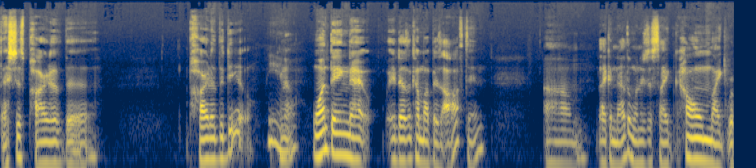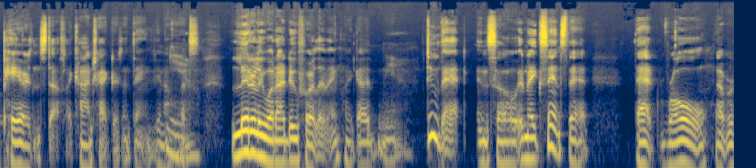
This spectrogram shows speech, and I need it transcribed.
that's just part of the part of the deal Yeah. you know one thing that it doesn't come up as often um like another one is just like home like repairs and stuff like contractors and things you know Yeah. that's literally what i do for a living like i Yeah. do that and so it makes sense that that role that re-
